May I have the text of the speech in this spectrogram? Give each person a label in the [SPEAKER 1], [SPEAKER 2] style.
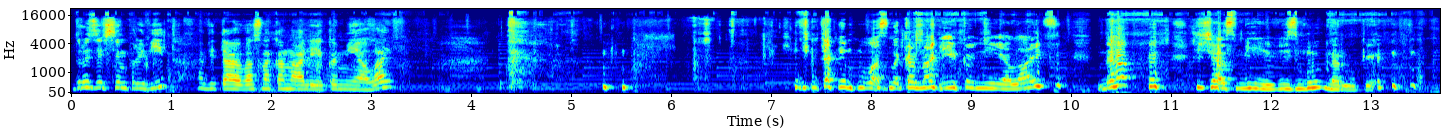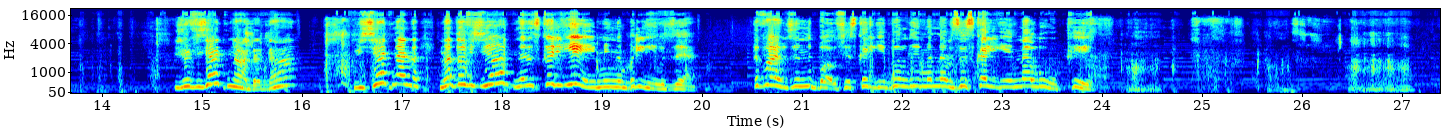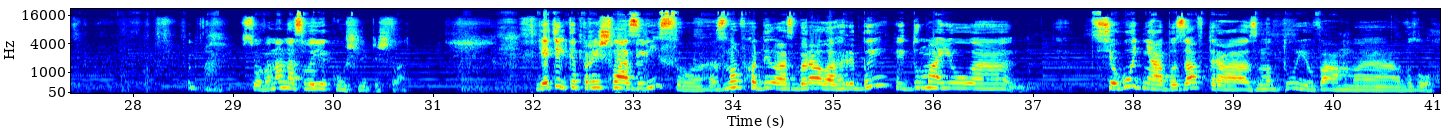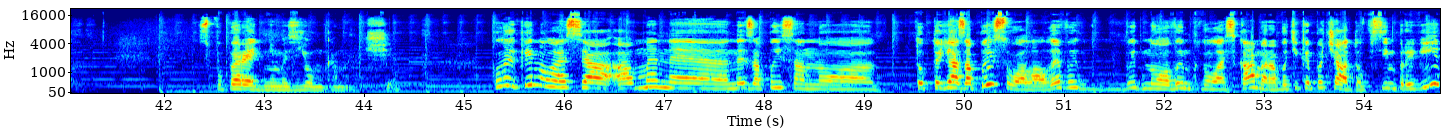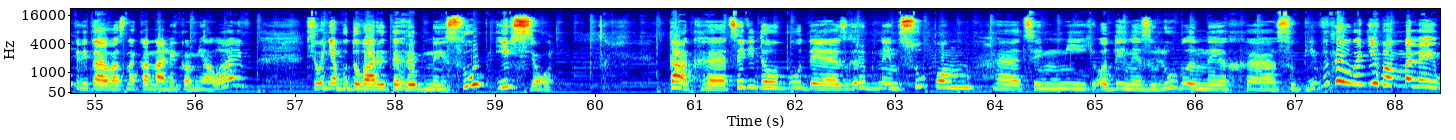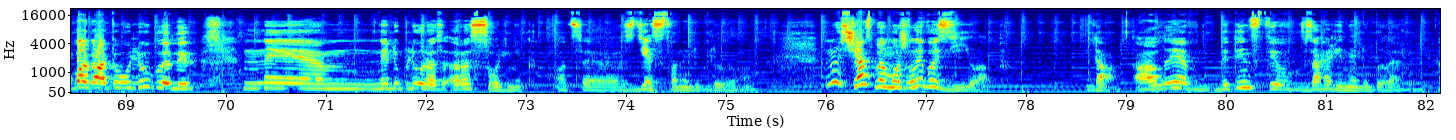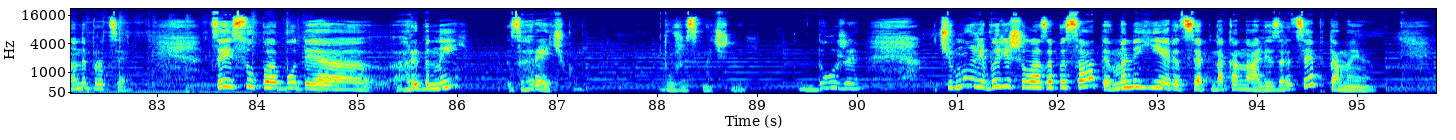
[SPEAKER 1] Друзі, всім привіт! Вітаю вас на каналі Екомія Лайф.
[SPEAKER 2] Вітаємо вас на каналі Екомія Лайф. Да? Сейчас Мию візьму на руки.
[SPEAKER 3] Ее взять надо, да? Взять надо, надо взять, надо скорее мене блін вже. Давай вже не бался, скорее, били мене вже скорее на луки.
[SPEAKER 1] Все, вона на своє кушлі пішла. Я тільки прийшла з лісу, знов ходила, збирала гриби і думаю, е, сьогодні або завтра змонтую вам е, влог з попередніми зйомками ще. Коли кинулася, а в мене не записано. Тобто я записувала, але ви, видно, вимкнулась камера, бо тільки початок. Всім привіт! Вітаю вас на каналі Ком'я Лайв. Сьогодні я буду варити грибний суп і все. Так, е, це відео буде з грибним супом. Е, Це мій один із улюблених е, супів. Ну, в мене їх багато улюблених. Не, не люблю роз- розсольник. Оце з дитинства не люблю його. Ну, зараз би, можливо, з'їла б. Да. Але в дитинстві взагалі не любила його. Ну, не про це. Цей суп буде грибний з гречкою. Дуже смачний. Дуже. Чому вирішила записати? В мене є рецепт на каналі з рецептами,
